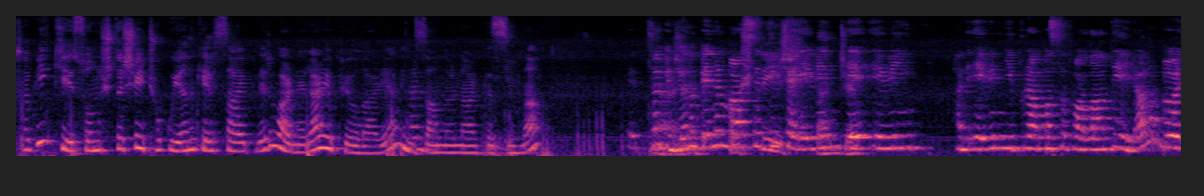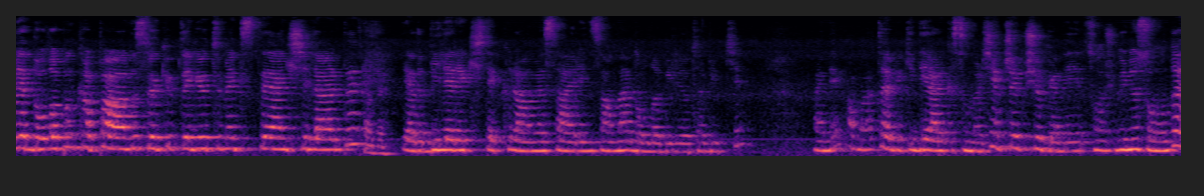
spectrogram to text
Tabii ki sonuçta şey çok uyanık ev sahipleri var. Neler yapıyorlar ya insanların arkasında. E, tabii Yani canım benim bahsettiğim şey evin e- evin hani evin yıpranması falan değil ama böyle dolabın kapağını söküp de götürmek isteyen kişilerde Tabii. ya da bilerek işte kıran vesaire insanlar da olabiliyor tabii ki. Hani ama tabii ki diğer kısımlar için yapacak bir şey yok. Yani sonuç günün sonunda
